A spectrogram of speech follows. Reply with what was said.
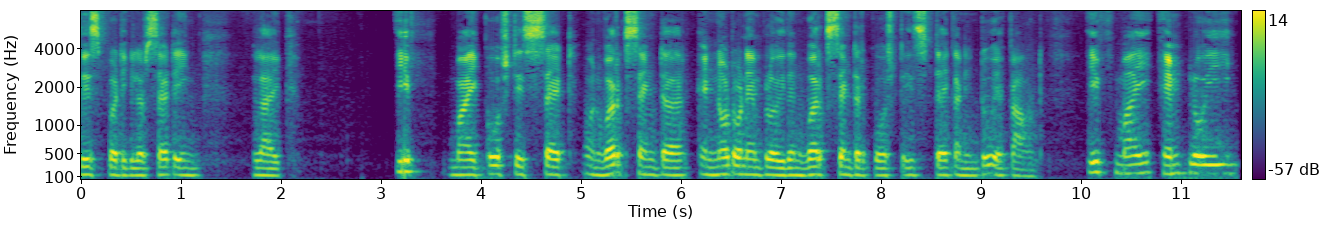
this particular setting like if my cost is set on work center and not on employee then work center cost is taken into account. If my employee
